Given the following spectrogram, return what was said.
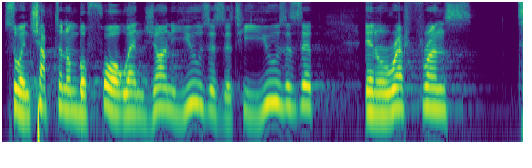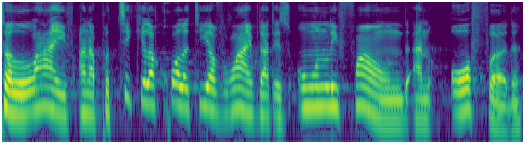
So in chapter number four, when John uses it, he uses it in reference to life and a particular quality of life that is only found and offered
